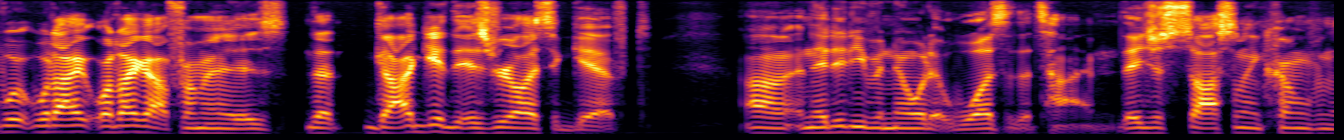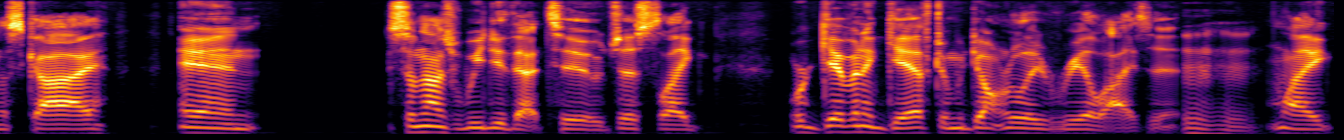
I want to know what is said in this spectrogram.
What, what I, what I got from it is that God gave the Israelites a gift, uh, and they didn't even know what it was at the time. They just saw something coming from the sky. And sometimes we do that too. Just like we're given a gift and we don't really realize it. Mm-hmm. Like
